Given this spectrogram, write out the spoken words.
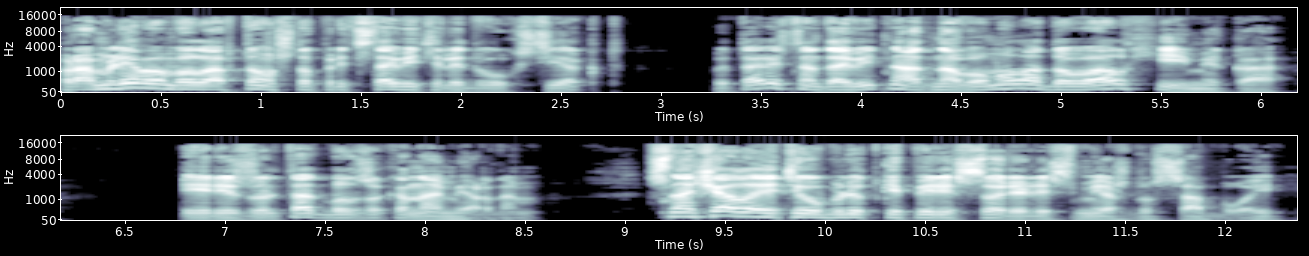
Проблема была в том, что представители двух сект пытались надавить на одного молодого алхимика – и результат был закономерным. Сначала эти ублюдки перессорились между собой,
